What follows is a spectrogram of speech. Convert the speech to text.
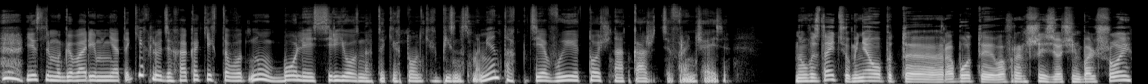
Если мы говорим не о таких людях, а о каких-то вот, ну, более серьезных таких тонких бизнес-моментах, где вы точно откажете франчайзе. Ну, вы знаете, у меня опыт э, работы во франшизе очень большой.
